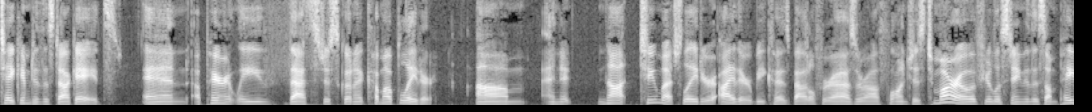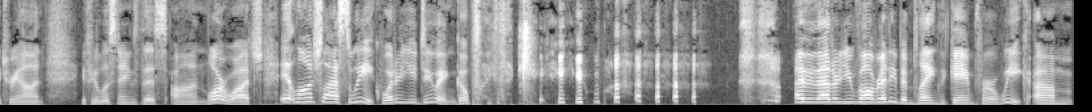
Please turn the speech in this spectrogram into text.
take him to the stockades. And apparently that's just going to come up later. Um, and it not too much later either, because Battle for Azeroth launches tomorrow. If you're listening to this on Patreon, if you're listening to this on Lore Watch, it launched last week. What are you doing? Go play the game. Either that or you've already been playing the game for a week. Um,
